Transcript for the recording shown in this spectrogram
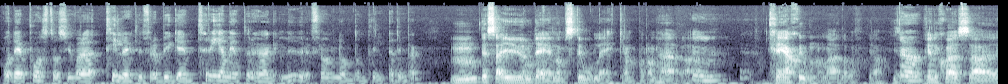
Och det påstås ju vara tillräckligt för att bygga en tre meter hög mur från London till Edinburgh. Mm, det säger ju en del om storleken på de här eh, Mm. kreationerna eller ja, Ja. religiösa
